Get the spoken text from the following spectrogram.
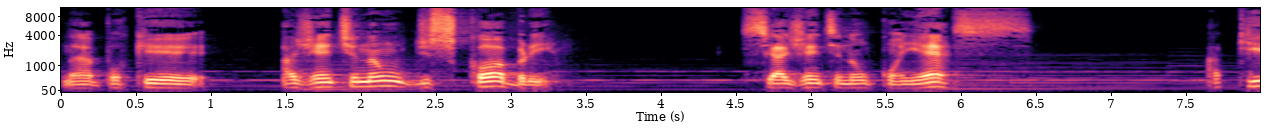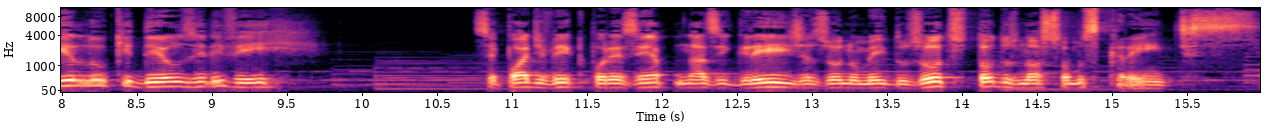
Né? Porque a gente não descobre, se a gente não conhece, aquilo que Deus ele vê. Você pode ver que, por exemplo, nas igrejas ou no meio dos outros, todos nós somos crentes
